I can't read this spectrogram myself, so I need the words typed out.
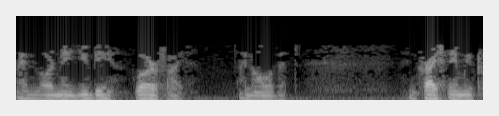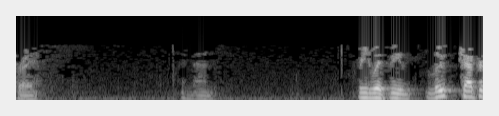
And Lord, may you be glorified in all of it. In Christ's name we pray. Amen. Read with me Luke chapter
